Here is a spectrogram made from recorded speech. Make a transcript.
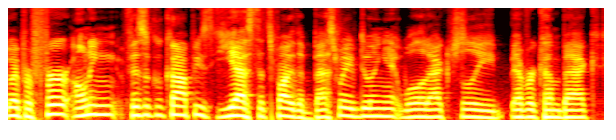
Do I prefer owning physical copies? Yes, that's probably the best way of doing it. Will it actually ever come back?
